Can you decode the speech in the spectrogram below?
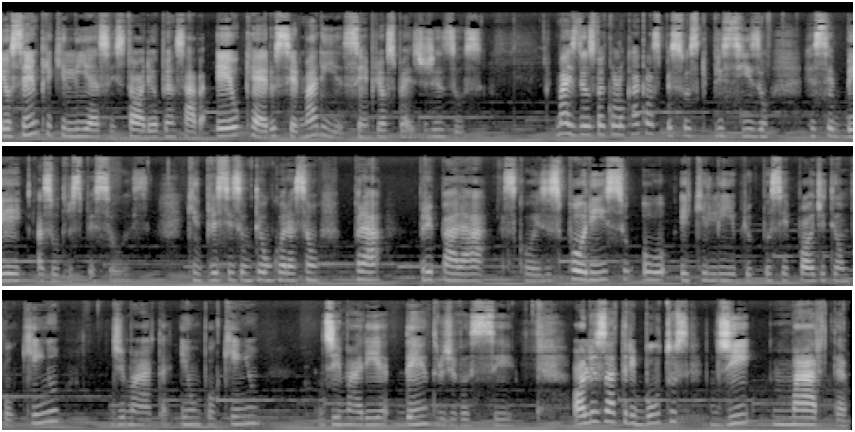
Eu sempre que lia essa história, eu pensava, eu quero ser Maria, sempre aos pés de Jesus. Mas Deus vai colocar aquelas pessoas que precisam receber as outras pessoas, que precisam ter um coração para preparar as coisas. Por isso, o equilíbrio. Você pode ter um pouquinho de Marta e um pouquinho de Maria dentro de você. Olha os atributos de Marta.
